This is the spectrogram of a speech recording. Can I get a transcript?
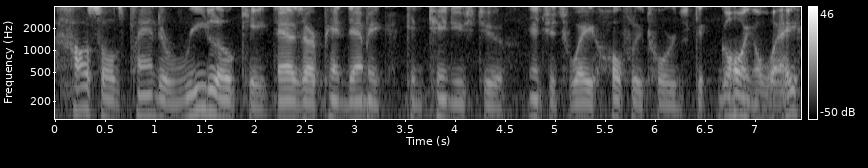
households plan to relocate as our pandemic continues to inch its way, hopefully towards going away.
